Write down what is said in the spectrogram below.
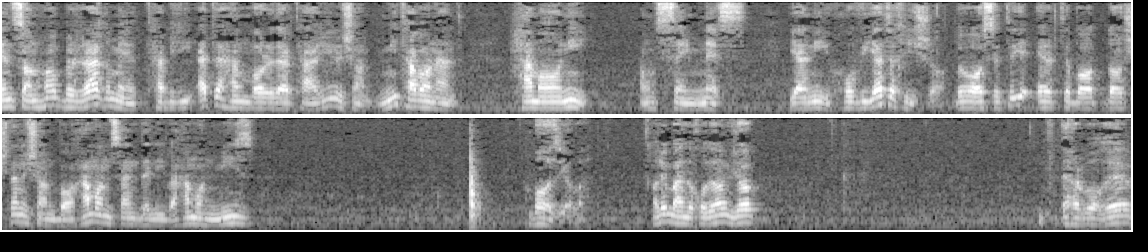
انسان ها به رغم طبیعت همواره در تغییرشان می توانند همانی همون سیمنس یعنی هویت خیش را به واسطه ارتباط داشتنشان با همان صندلی و همان میز باز یابند حالا این بنده خدا اینجا در واقع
